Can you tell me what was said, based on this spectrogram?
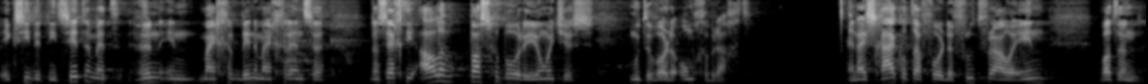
ik zie dit niet zitten met hun in mijn, binnen mijn grenzen... dan zegt hij, alle pasgeboren jongetjes moeten worden omgebracht. En hij schakelt daarvoor de vroedvrouwen in. Wat een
